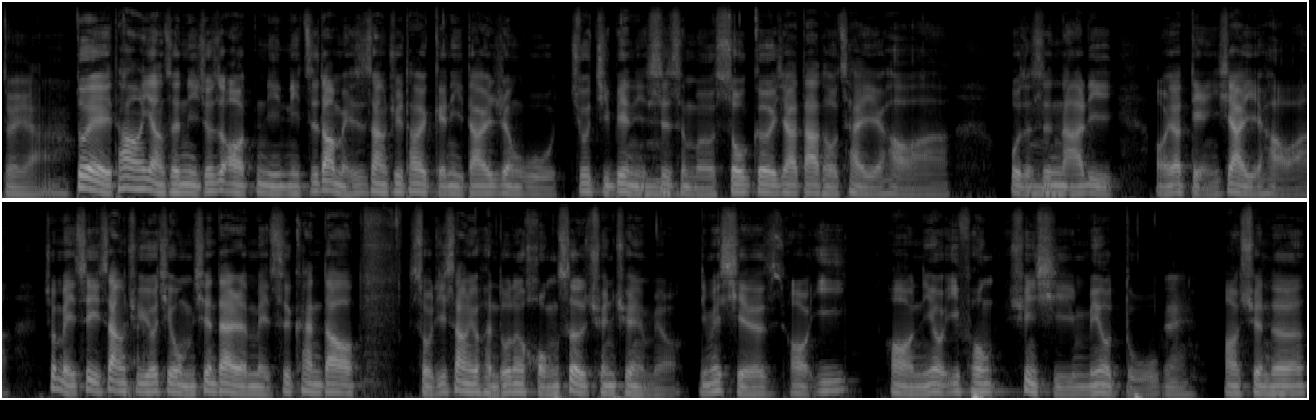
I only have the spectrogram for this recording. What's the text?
对呀，对他好像养成你就是哦，你你知道每次上去他会给你大概任务，就即便你是什么收割一下大头菜也好啊，或者是哪里哦要点一下也好啊，就每次一上去，尤其我们现代人每次看到。手机上有很多那个红色的圈圈，有没有？里面写的哦一哦，你有一封讯息没有读，对。哦，选的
